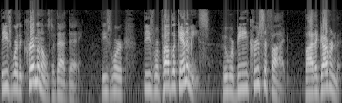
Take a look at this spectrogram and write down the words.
these were the criminals of that day. These were these were public enemies who were being crucified by the government.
